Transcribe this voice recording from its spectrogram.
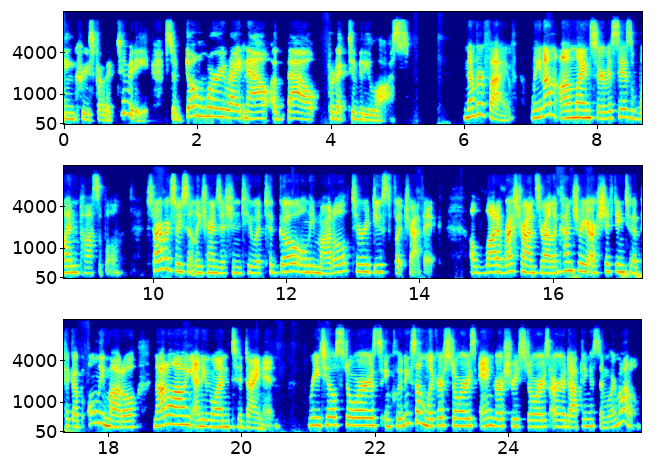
increased productivity. So don't worry right now about productivity loss. Number five, lean on online services when possible. Starbucks recently transitioned to a to go only model to reduce foot traffic. A lot of restaurants around the country are shifting to a pickup only model, not allowing anyone to dine in. Retail stores, including some liquor stores and grocery stores, are adopting a similar model.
